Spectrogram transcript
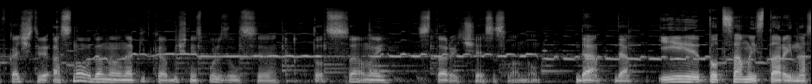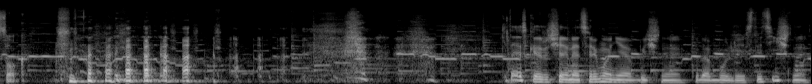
В качестве основы данного напитка обычно использовался тот самый старый чай со слоном. Да, да. И тот самый старый носок. Китайская же чайная церемония обычно куда более эстетична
